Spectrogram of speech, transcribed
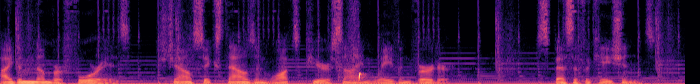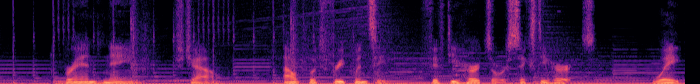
Item number 4 is, Xiao 6000 watts pure sine wave inverter. Specifications. Brand name, Xiao. Output frequency, 50 Hz or 60 Hz. Weight,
